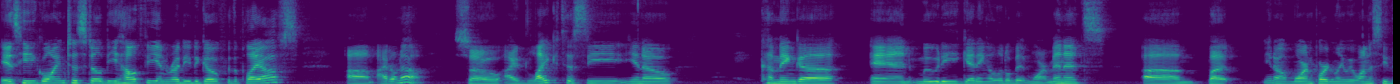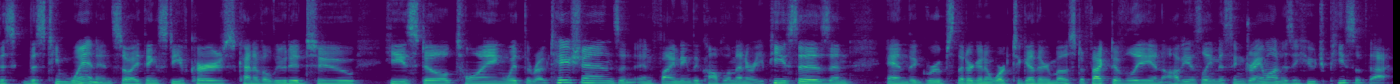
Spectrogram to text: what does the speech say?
is he going to still be healthy and ready to go for the playoffs? Um, I don't know. So I'd like to see, you know, Kuminga and Moody getting a little bit more minutes. Um, but you know, more importantly, we want to see this this team win. And so I think Steve Kerr's kind of alluded to he's still toying with the rotations and, and finding the complementary pieces and and the groups that are going to work together most effectively. And obviously, missing Draymond is a huge piece of that.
